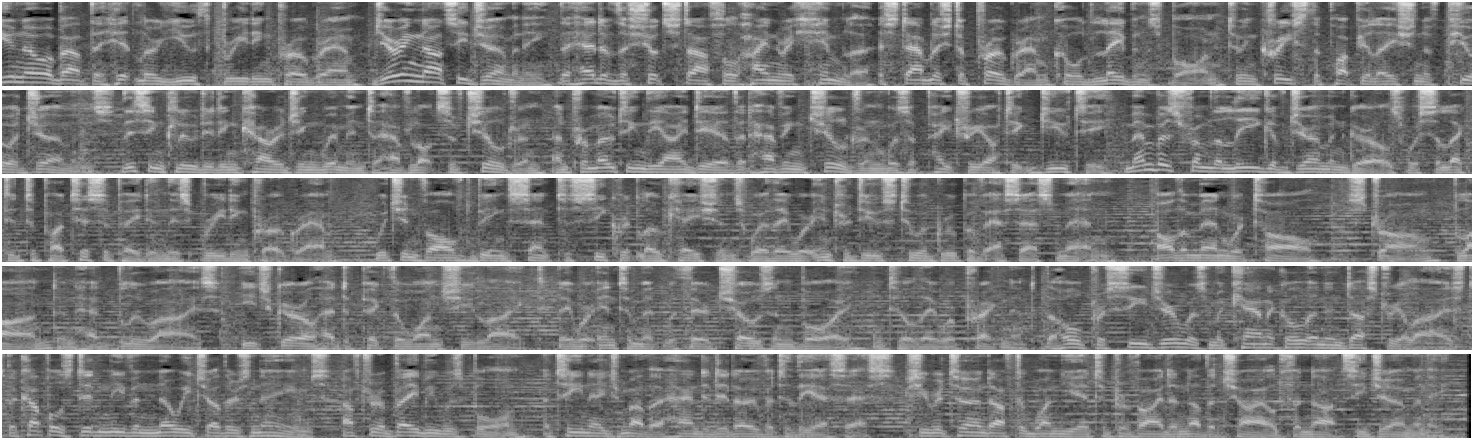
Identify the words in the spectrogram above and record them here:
Do you know about the Hitler Youth Breeding Program? During Nazi Germany, the head of the Schutzstaffel Heinrich Himmler established a program called Lebensborn to increase the population of pure Germans. This included encouraging women to have lots of children and promoting the idea that having children was a patriotic duty. Members from the League of German Girls were selected to participate in this breeding program, which involved being sent to secret locations where they were introduced to a group of SS men. All the men were tall, strong, blonde, and had blue eyes. Each girl had to pick the one she liked. They were intimate with their chosen boy until they were pregnant. The whole procedure was mechanical and industrialized. The couples didn't even know each other's names. After a baby was born, a teenage mother handed it over to the SS. She returned after one year to provide another child for Nazi Germany.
